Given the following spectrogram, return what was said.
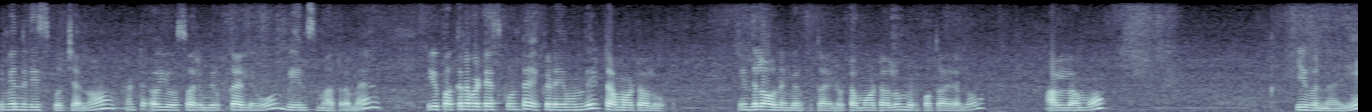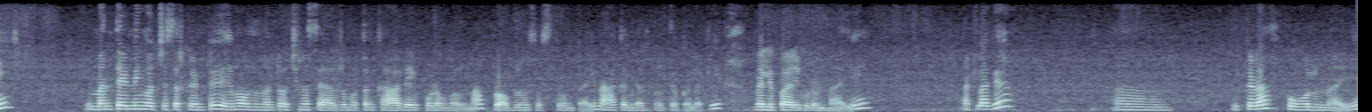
ఇవన్నీ తీసుకొచ్చాను. అంటే అయ్యో సారీ మిరపకాయలు లేవు. బీన్స్ మాత్రమే. ఇవి పక్కన పెట్టేసుకుంటే ఇక్కడ ఏముంది? టమాటోలు. ఇందులో ఉన్నాయి మిరపకాయలు. టమాటాలు మిరపకాయలు అల్లము ఇవి ఉన్నాయి. ఈ మంత్ ఎండింగ్ వచ్చేసరికి అంటే ఏమవుతుందంటే వచ్చిన శాలరీ మొత్తం ఖాళీ అయిపోవడం వలన ప్రాబ్లమ్స్ వస్తూ ఉంటాయి. నాకని కాదు ప్రతి ఒక్కళ్ళకి. వెల్లిపాయలు కూడా ఉన్నాయి. అట్లాగే ఇక్కడ పువ్వులు ఉన్నాయి.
